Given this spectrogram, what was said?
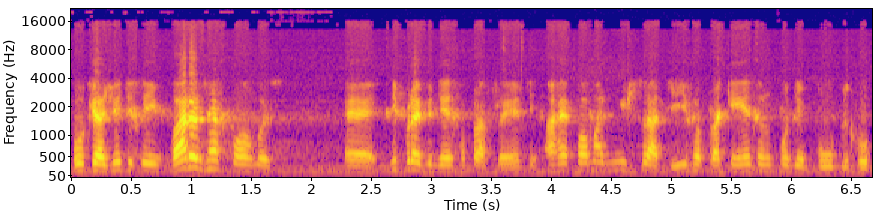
Porque a gente tem várias reformas é, de previdência para frente, a reforma administrativa para quem entra no poder público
